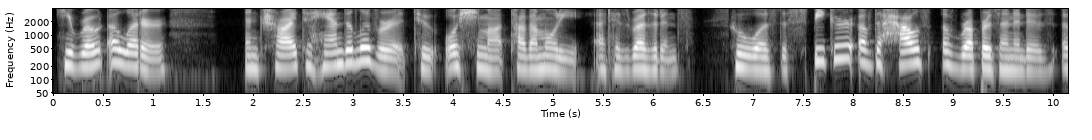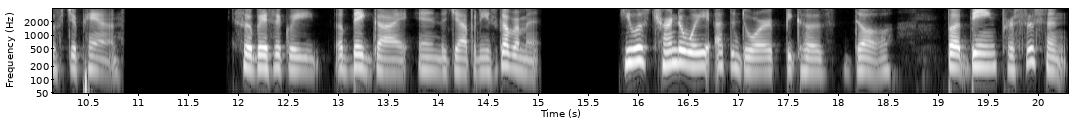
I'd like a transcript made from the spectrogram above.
he wrote a letter and tried to hand deliver it to Oshima Tadamori at his residence, who was the Speaker of the House of Representatives of Japan. So basically, a big guy in the Japanese government. He was turned away at the door because, duh, but being persistent,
